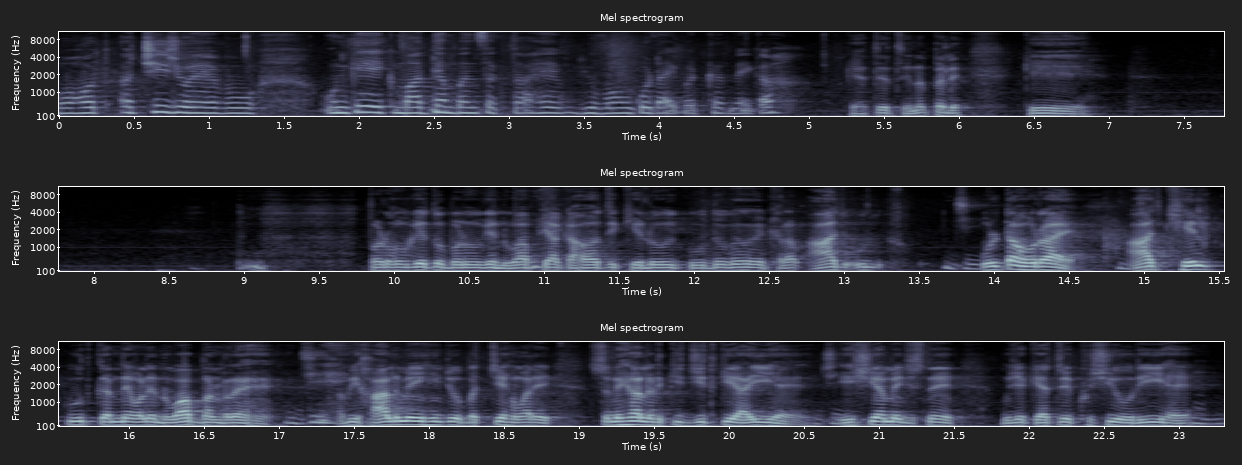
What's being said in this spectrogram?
बहुत अच्छी जो है वो उनके एक माध्यम बन सकता है युवाओं को डाइवर्ट करने का। कहते थे ना पहले कि पढ़ोगे तो बनोगे, नवाब क्या कहावत खेलोगे कूदोगे खराब। आज उल्टा हो रहा है। आज खेल कूद करने वाले नवाब बन रहे हैं। अभी हाल में ही जो बच्चे हमारे स्नेहा लड़की जीत के आई है एशिया में जिसने मुझे कहते हुए खुशी हो रही है। हम्म।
